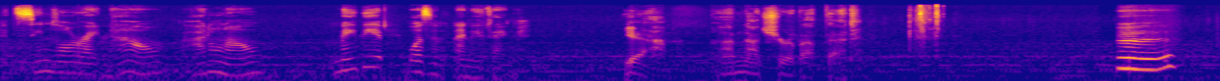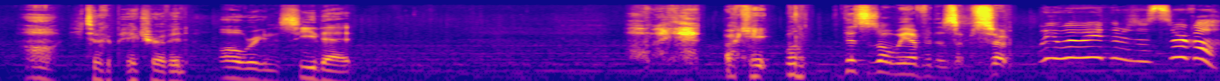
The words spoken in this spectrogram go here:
It seems alright now. I don't know. Maybe it wasn't anything. Yeah, I'm not sure about that. Uh, Oh, he took a picture of it. Oh, we're gonna see that. My god. Okay, well, this is all we have for this episode. wait, wait, wait, there's a circle!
